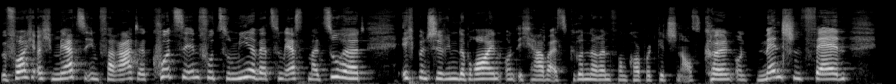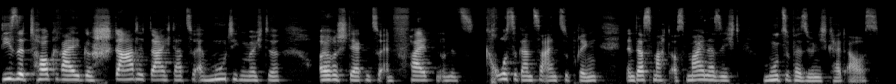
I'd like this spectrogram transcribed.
Bevor ich euch mehr zu ihm verrate, kurze Info zu mir, wer zum ersten Mal zuhört. Ich bin Shirin de Bruyne und ich habe als Gründerin von Corporate Kitchen aus Köln und Menschenfan diese Talkreihe gestartet, da ich dazu ermutigen möchte, eure Stärken zu entfalten und ins große Ganze einzubringen. Denn das macht aus meiner Sicht Mut zur Persönlichkeit aus.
